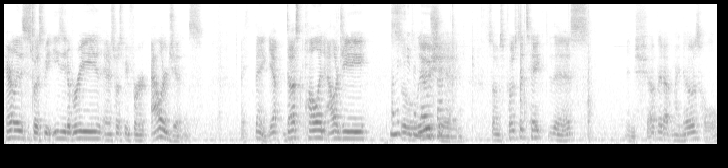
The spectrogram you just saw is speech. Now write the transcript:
Apparently this is supposed to be easy to breathe and it's supposed to be for allergens. I think. Yep. Dust, pollen, allergy Let me see the nose solution. So I'm supposed to take this and shove it up my nose hole.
